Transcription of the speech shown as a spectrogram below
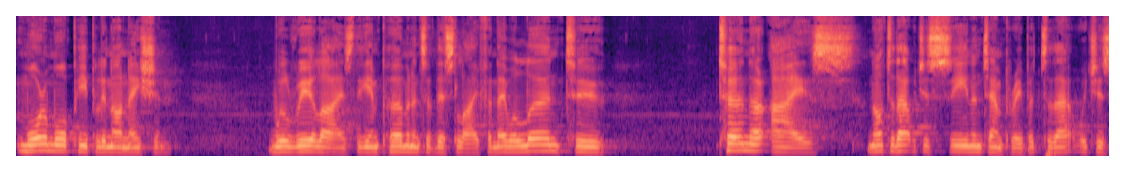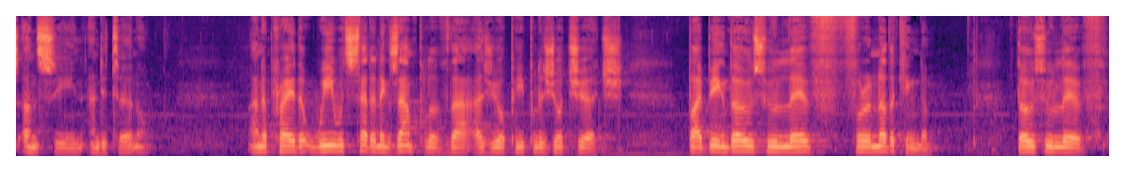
more and more people in our nation will realize the impermanence of this life and they will learn to turn their eyes not to that which is seen and temporary, but to that which is unseen and eternal. And I pray that we would set an example of that as your people, as your church, by being those who live for another kingdom, those who live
